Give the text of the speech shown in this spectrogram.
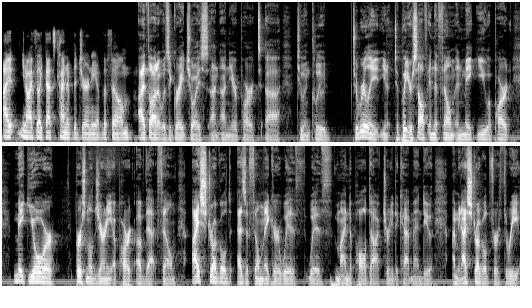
I, you know, I feel like that's kind of the journey of the film. I thought it was a great choice on, on your part uh, to include, to really, you know, to put yourself in the film and make you a part make your personal journey a part of that film. I struggled as a filmmaker with with my Nepal doc, Journey to Kathmandu. I mean, I struggled for three,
